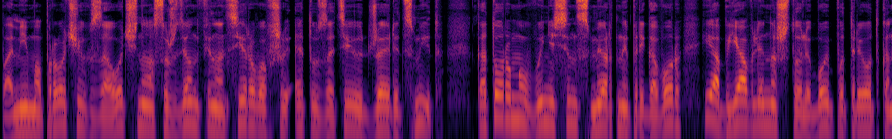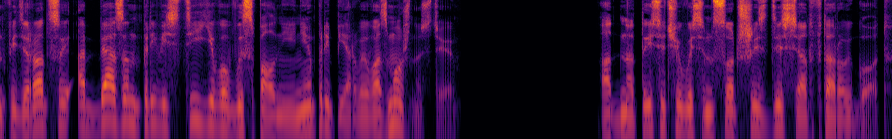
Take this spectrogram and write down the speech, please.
Помимо прочих, заочно осужден финансировавший эту затею Джеррид Смит, которому вынесен смертный приговор и объявлено, что любой патриот конфедерации обязан привести его в исполнение при первой возможности. 1862 год.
